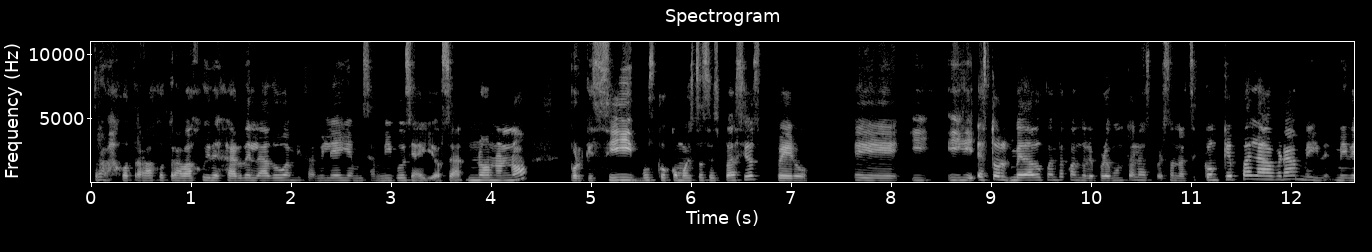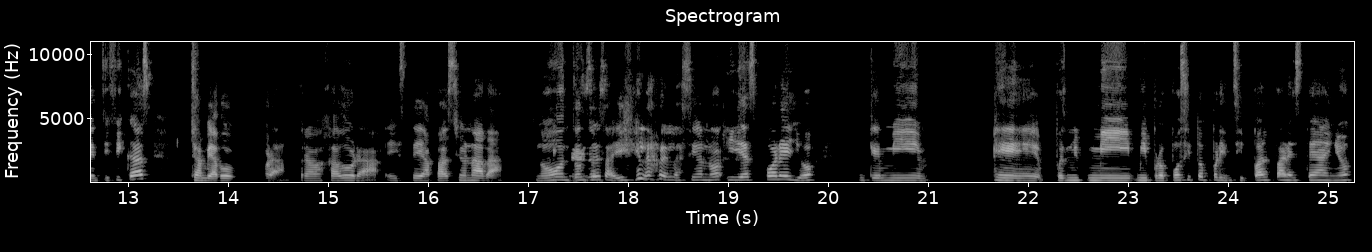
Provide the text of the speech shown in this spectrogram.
trabajo, trabajo, trabajo y dejar de lado a mi familia y a mis amigos y a ellos. O sea, no, no, no, porque sí busco como estos espacios, pero, eh, y, y esto me he dado cuenta cuando le pregunto a las personas, ¿con qué palabra me, me identificas? Chambeadora, trabajadora, este, apasionada, ¿no? Entonces ahí la relación, ¿no? Y es por ello que mi eh, pues mi, mi, mi, propósito principal para este año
